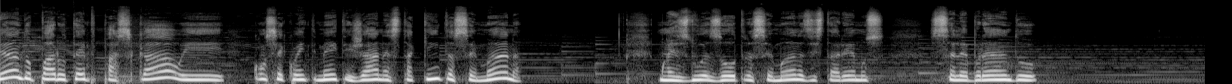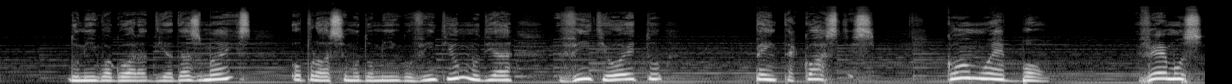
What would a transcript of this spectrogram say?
Olhando para o tempo pascal e, consequentemente, já nesta quinta semana, mais duas outras semanas estaremos celebrando domingo agora, dia das mães, o próximo domingo 21, no dia 28, Pentecostes. Como é bom vermos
